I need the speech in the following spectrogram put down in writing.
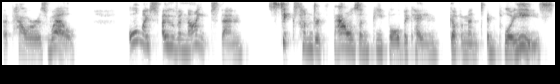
uh, power as well. Almost overnight then, 600,000 people became government employees.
